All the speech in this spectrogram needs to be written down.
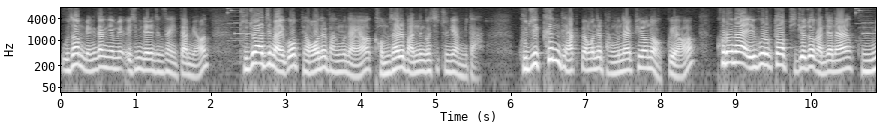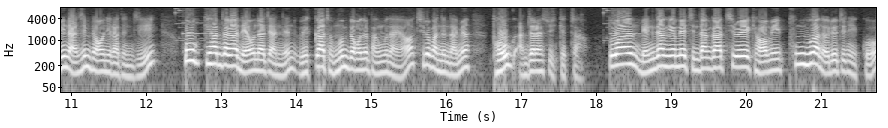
우선 맹장염이 의심되는 증상이 있다면 주저하지 말고 병원을 방문하여 검사를 받는 것이 중요합니다. 굳이 큰 대학병원을 방문할 필요는 없고요. 코로나19로부터 비교적 안전한 국민안심병원이라든지 호흡기 환자가 내원하지 않는 외과 전문 병원을 방문하여 치료받는다면 더욱 안전할 수 있겠죠. 또한 맹장염의 진단과 치료의 경험이 풍부한 의료진이 있고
